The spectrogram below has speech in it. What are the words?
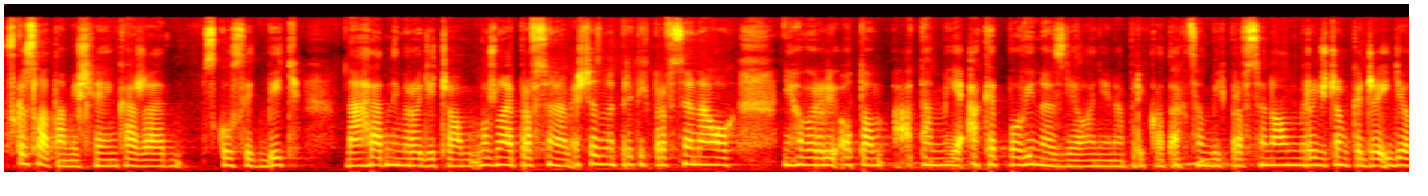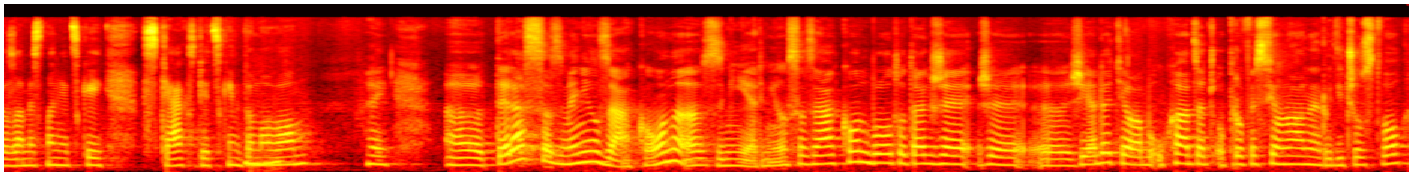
skrsla tá myšlienka, že skúsiť byť náhradným rodičom, možno aj profesionálom. Ešte sme pri tých profesionáloch nehovorili o tom, a tam je aké povinné vzdelanie napríklad, ak chcem byť profesionálnym rodičom, keďže ide o zamestnanecký vzťah s detským domovom. Mm-hmm. Hej. Teraz sa zmenil zákon, zmiernil sa zákon. Bolo to tak, že, že e, žiadateľ alebo uchádzač o profesionálne rodičovstvo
